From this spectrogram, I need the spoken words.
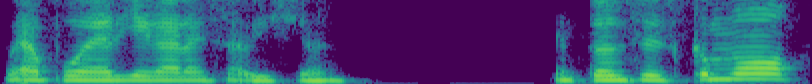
voy a poder llegar a esa visión. Entonces, ¿cómo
